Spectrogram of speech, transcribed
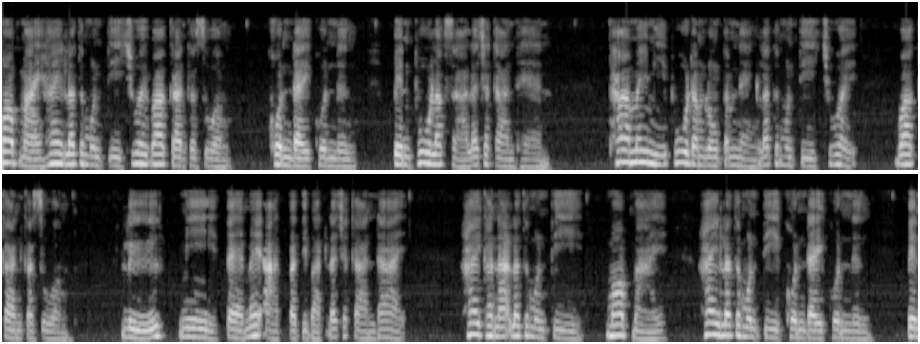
มอบหมายให้รัฐมนตรีช่วยว่าการกระทรวง คนใดคนหนึ่ง เป็นผู้รักษาราชการแทน ถ้าไม่มีผู้ดำรงตำแหน่งรัฐมนตรีช่วยว่าการกระทรวง หรือมีแต่ไม่อาจปฏิบัติราชการได้ ให้คณะรัฐมนตรีมอบหมาย ให้รัฐมนตรีคนใดคนหนึ่ง เป็น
